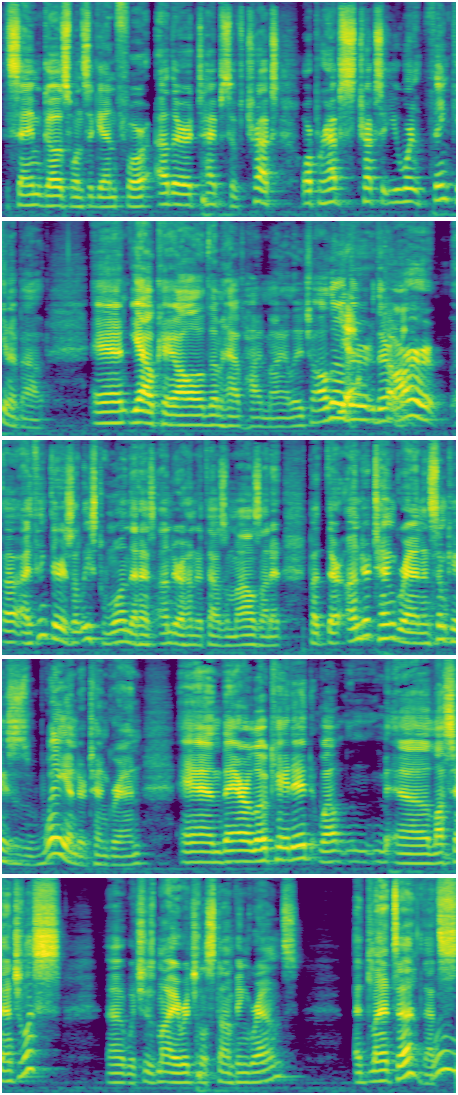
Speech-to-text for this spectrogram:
The same goes once again for other types of trucks, or perhaps trucks that you weren't thinking about. And yeah, okay, all of them have high mileage. Although Yeah, there there totally. are, uh, I think there's at least one that has under 100,000 miles on it, but they're under 10 grand. In some cases, way under 10 grand, and they are located well, uh, Los Angeles, uh, which is my original stomping grounds. Atlanta, that's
